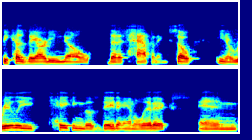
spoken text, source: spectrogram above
because they already know that it's happening. So, you know, really taking those data analytics and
